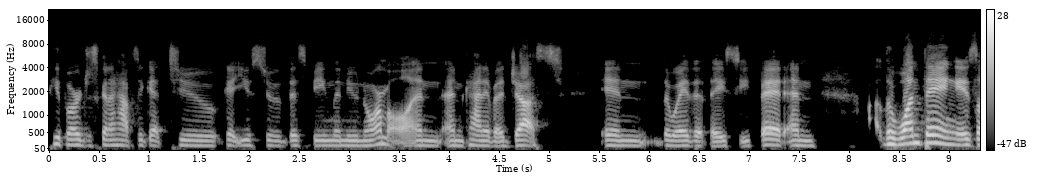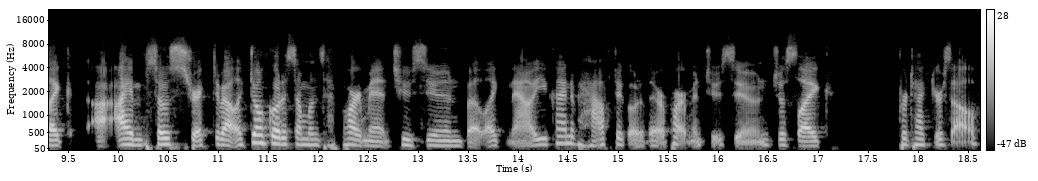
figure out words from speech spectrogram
people are just going to have to get to get used to this being the new normal and and kind of adjust in the way that they see fit and uh, the one thing is like i'm so strict about like don't go to someone's apartment too soon but like now you kind of have to go to their apartment too soon just like protect yourself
